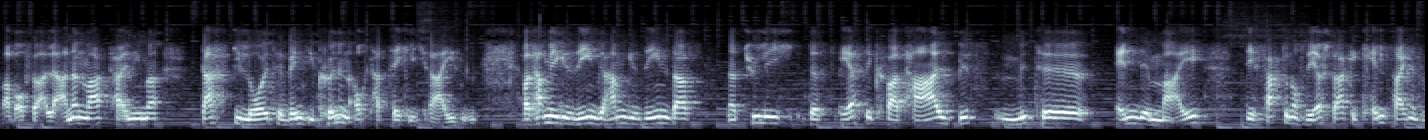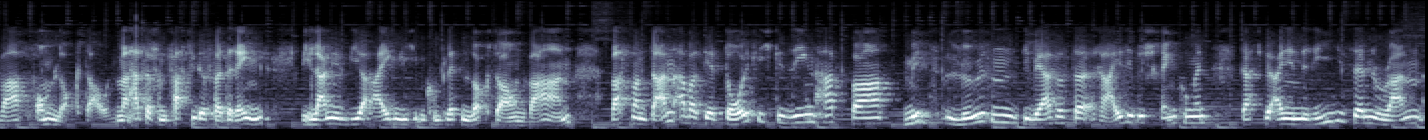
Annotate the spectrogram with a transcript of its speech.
aber auch für alle anderen Marktteilnehmer, dass die Leute, wenn sie können, auch tatsächlich reisen. Was haben wir gesehen? Wir haben gesehen, dass natürlich das erste Quartal bis Mitte, Ende Mai de facto noch sehr stark gekennzeichnet war vom Lockdown. Man hat ja schon fast wieder verdrängt, wie lange wir eigentlich im kompletten Lockdown waren. Was man dann aber sehr deutlich gesehen hat, war mit Lösen diversester Reisebeschränkungen, dass wir einen riesen Run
